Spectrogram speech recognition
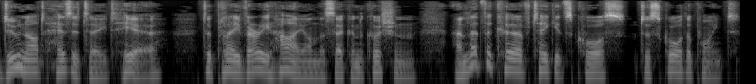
Do not hesitate here to play very high on the second cushion and let the curve take its course to score the point.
